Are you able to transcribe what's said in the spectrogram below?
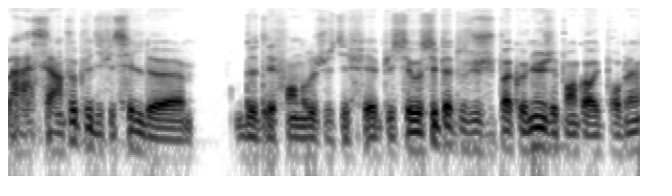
bah c'est un peu plus difficile de de défendre ou justifier. Et puis c'est aussi peut-être parce que je suis pas connu, j'ai pas encore eu de problème.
